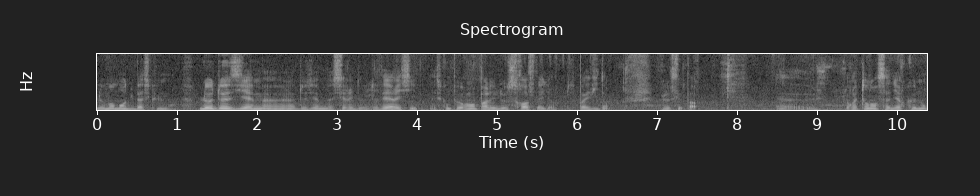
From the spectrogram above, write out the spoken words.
le moment du basculement. Le deuxième, euh, la deuxième série de, vers ici, est-ce qu'on peut vraiment parler de strophe d'ailleurs? C'est pas évident, je ne sais pas. Euh, j'aurais tendance à dire que non,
